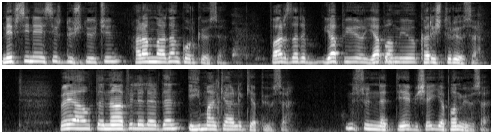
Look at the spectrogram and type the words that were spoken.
nefsine esir düştüğü için haramlardan korkuyorsa, farzları yapıyor, yapamıyor, karıştırıyorsa veyahut da nafilelerden ihmalkarlık yapıyorsa, sünnet diye bir şey yapamıyorsa,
